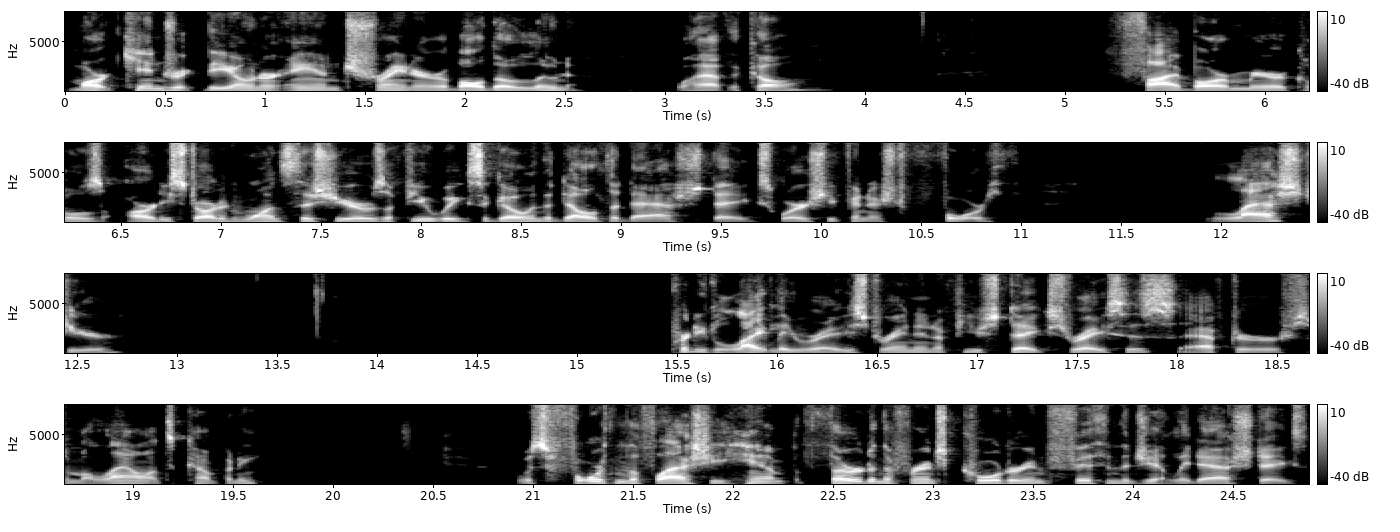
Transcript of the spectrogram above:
Mark Kendrick, the owner and trainer of Aldo Luna, will have the call. Five Bar Miracles already started once this year. It was a few weeks ago in the Delta Dash Stakes, where she finished fourth. Last year, pretty lightly raced, ran in a few stakes races after some allowance company. Was fourth in the Flashy Hemp, third in the French Quarter, and fifth in the Gently Dash Stakes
